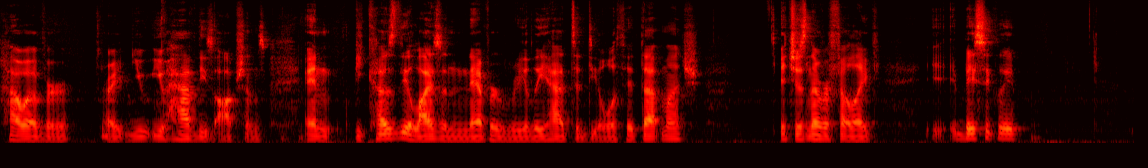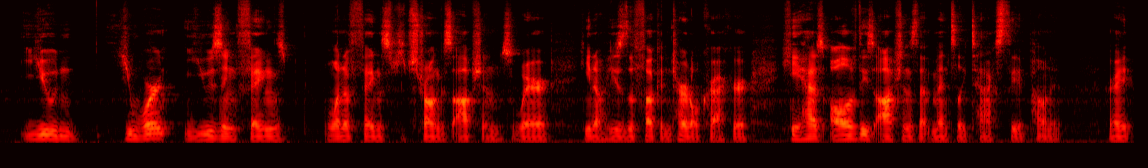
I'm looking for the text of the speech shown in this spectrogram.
however right you you have these options. And because the eliza never really had to deal with it that much it just never felt like basically you you weren't using Feng's one of Feng's strongest options where you know he's the fucking turtle cracker he has all of these options that mentally tax the opponent right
